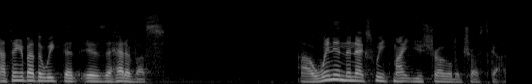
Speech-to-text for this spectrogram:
Now, think about the week that is ahead of us. Uh, when in the next week might you struggle to trust God?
